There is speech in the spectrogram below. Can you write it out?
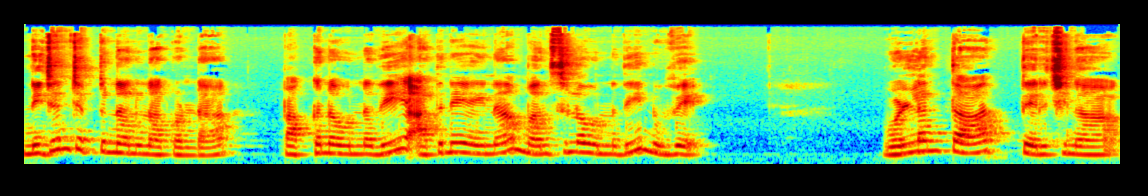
నిజం చెప్తున్నాను నా కొండ పక్కన ఉన్నది అతనే అయినా మనసులో ఉన్నది నువ్వే. ఒళ్ళంతా తెరిచిన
